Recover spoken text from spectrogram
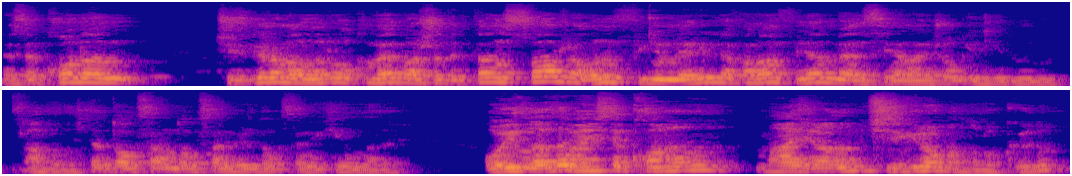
Mesela Conan çizgi romanları okumaya başladıktan sonra onun filmleriyle falan filan ben sinemaya çok ilgi duydum. anladım. İşte 90, 91, 92 yılları. O yıllarda ben işte Conan'ın maceralarını çizgi romanını okuyordum.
